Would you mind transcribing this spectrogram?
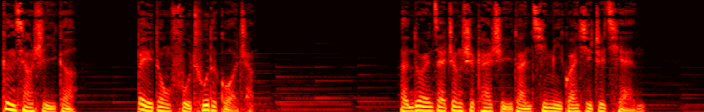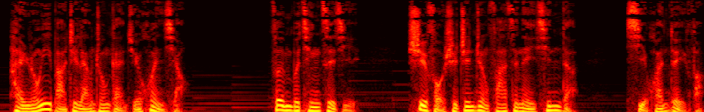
更像是一个被动付出的过程。很多人在正式开始一段亲密关系之前，很容易把这两种感觉混淆，分不清自己是否是真正发自内心的喜欢对方。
